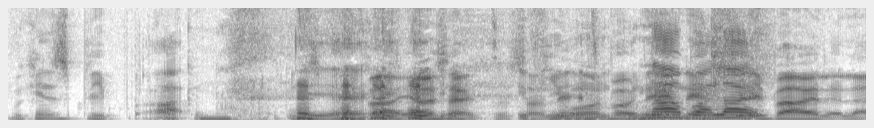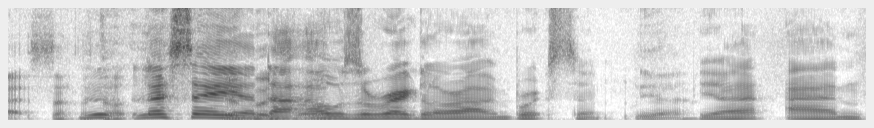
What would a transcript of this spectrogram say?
We can just bleep. I I- can, Yeah. bleep out, yeah, sorry, so If you want. bro, Nah, name- but like- bleep out like that. So let's say yeah, good, that I was a regular out in Brixton, yeah, yeah, and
